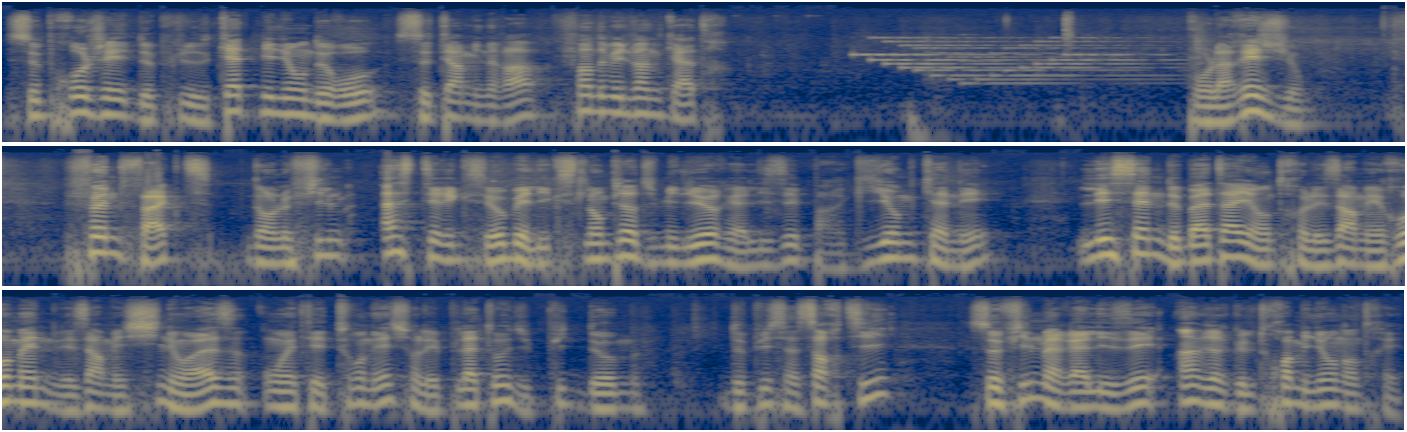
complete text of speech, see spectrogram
Ce projet de plus de 4 millions d'euros se terminera fin 2024. Pour la région. Fun fact, dans le film Astérix et Obélix, l'Empire du Milieu réalisé par Guillaume Canet, les scènes de bataille entre les armées romaines et les armées chinoises ont été tournées sur les plateaux du Puy-de-Dôme. Depuis sa sortie, ce film a réalisé 1,3 million d'entrées.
